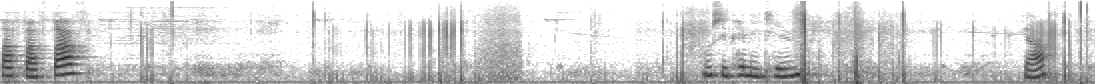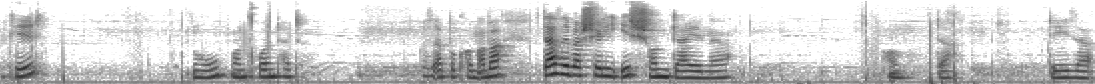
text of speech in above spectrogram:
Buff, buff, buff. Die Penny killen. Ja, gekillt. Oh, mein Freund hat was abbekommen. Aber Star Silber Shelly ist schon geil, ne? Oh, da. Dieser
